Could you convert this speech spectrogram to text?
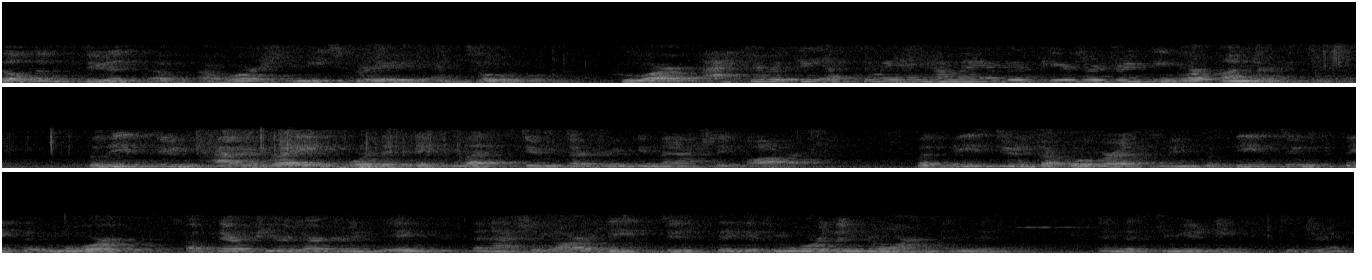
those are the students of, of Horsch in each grade and total who are accurately estimating how many of their peers are drinking or underestimating. So these students have it right, or they think less students are drinking than actually are. But these students are overestimating. So these students think that more of their peers are drinking than actually are. These students think it's more the norm in this in this community to drink.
